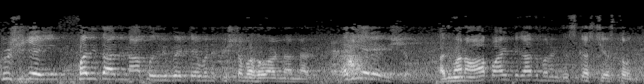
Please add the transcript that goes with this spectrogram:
కృషి చేయి ఫలితాన్ని నాకు వదిలిపెట్టేవని కృష్ణ భగవాన్ అన్నాడు అది వేరే విషయం అది మనం ఆ పాయింట్ కాదు మనం డిస్కస్ చేస్తోంది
